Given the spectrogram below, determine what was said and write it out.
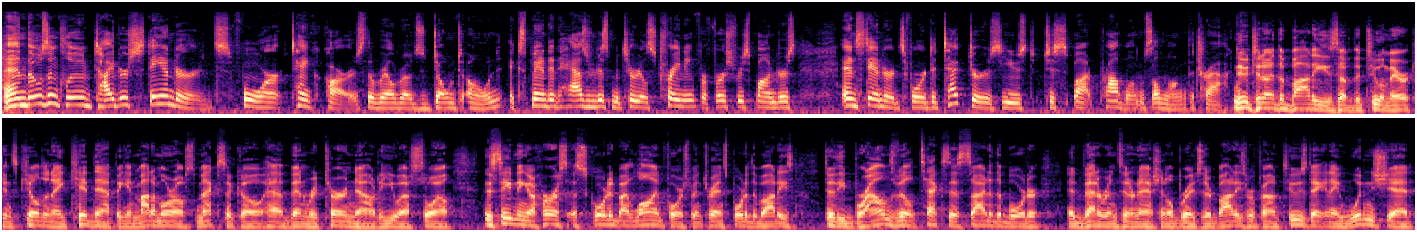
And those include tighter standards for tank cars the railroads don't own, expanded hazardous materials training for first responders, and standards for detectors used to spot problems along the track. New tonight, the bodies of the two Americans killed in a kidnapping in Matamoros, Mexico have been returned now to U.S. soil. This evening, a hearse escorted by law enforcement transported the bodies to the Brownsville, Texas side of the border at Veterans International Bridge. Their bodies were found Tuesday in a wooden shed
